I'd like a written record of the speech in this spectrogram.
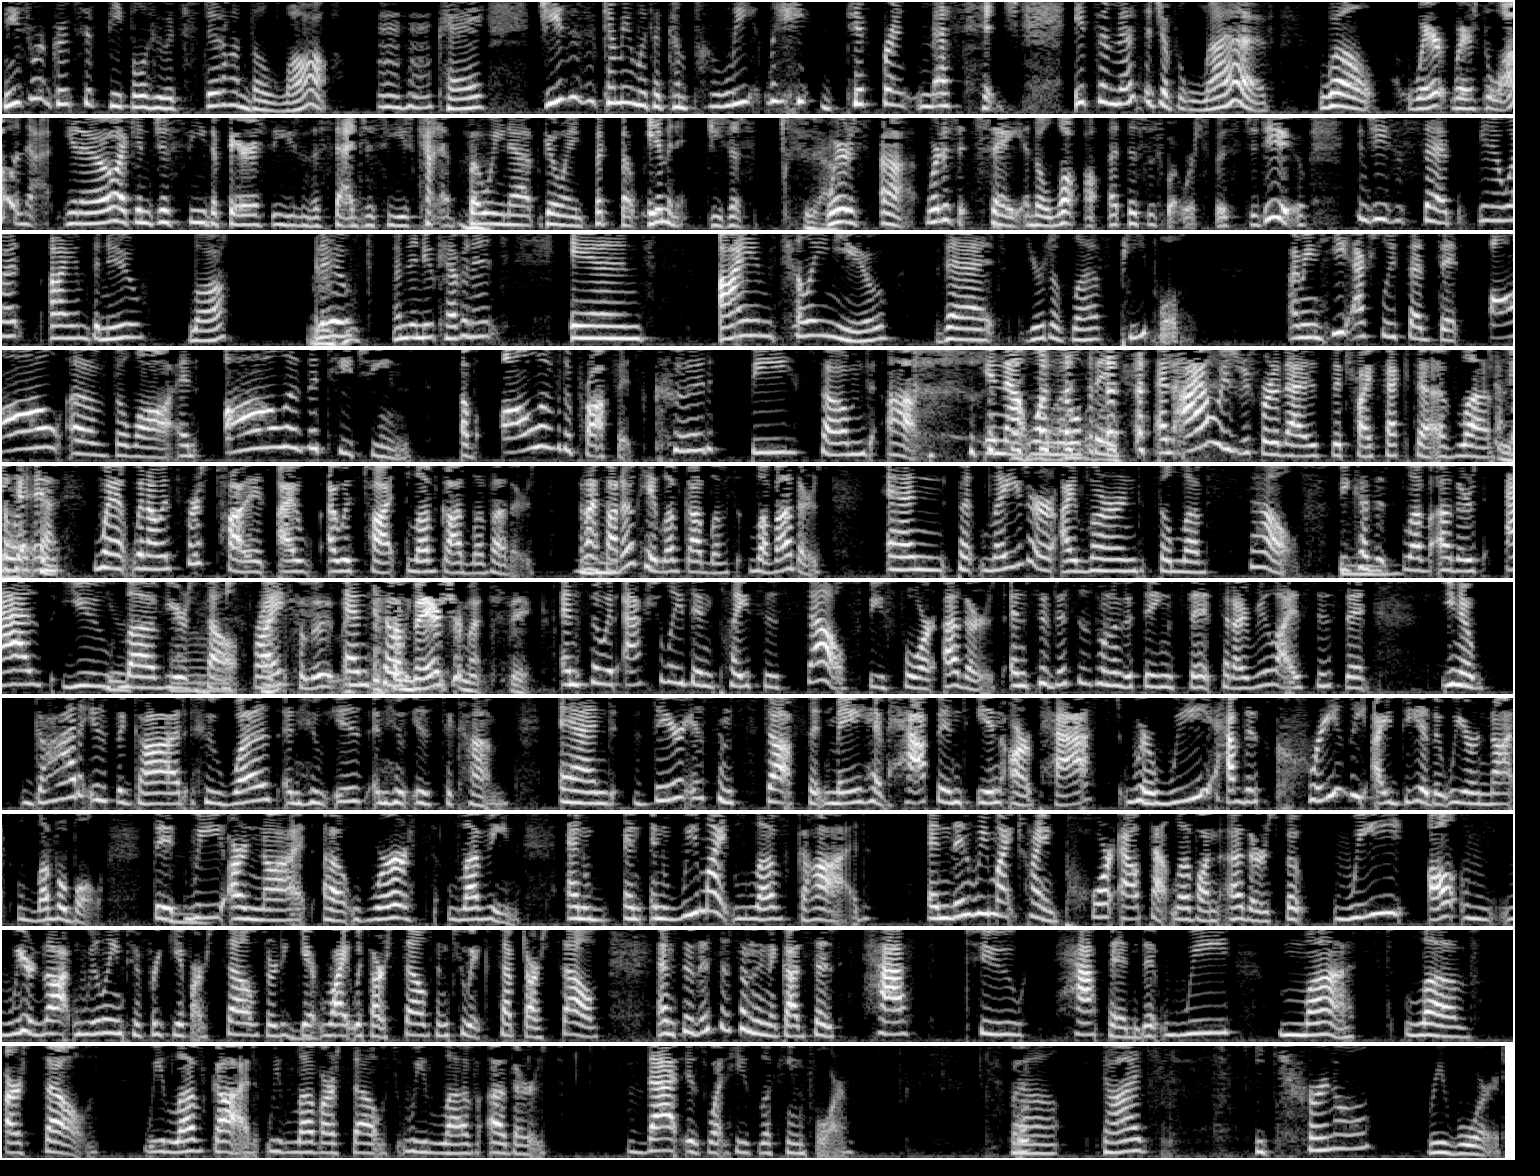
these were groups of people who had stood on the law Mm-hmm. Okay? Jesus is coming with a completely different message. It's a message of love. Well, where where's the law in that? You know, I can just see the Pharisees and the Sadducees kind of bowing up, going, "But but wait a minute, Jesus, Yeah. where does uh, where does it say in the law that this is what we're supposed to do?" And Jesus said, "You know what? I am the new law. Hello, I'm the new covenant, and I am telling you that you're to love people." I mean, he actually said that all of the law and all of the teachings of all of the prophets could be summed up in that one little thing. And I always refer to that as the trifecta of love. Because, like and when when I was first taught it, I I was taught love God, love others. And I mm-hmm. thought, okay, love God, love love others. And but later I learned the love self because it's mm. love others as you love yourself, right? Absolutely. And it's so a measurement stick. and so it actually then places self before others. And so this is one of the things that, that I realized is that, you know, God is the God who was and who is and who is to come. And there is some stuff that may have happened in our past where we have this crazy idea that we are not lovable, that we are not uh, worth loving. And, and, and we might love God and then we might try and pour out that love on others but we all we're not willing to forgive ourselves or to get right with ourselves and to accept ourselves and so this is something that god says has to happen that we must love ourselves. We love god. We love ourselves. We love others. That is what he's looking for. Well, God's eternal reward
